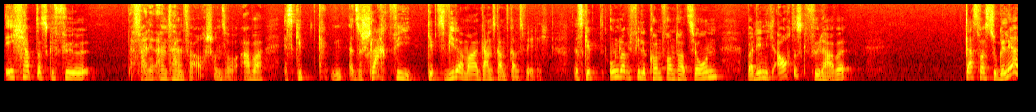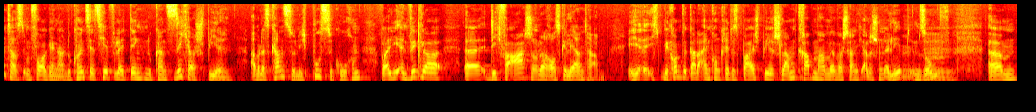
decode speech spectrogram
ich habe das Gefühl, das war in den anderen Teilen zwar auch schon so, aber es gibt, also Schlachtvieh gibt es wieder mal ganz, ganz, ganz wenig. Es gibt unglaublich viele Konfrontationen, bei denen ich auch das Gefühl habe, das, was du gelernt hast im Vorgänger, du könntest jetzt hier vielleicht denken, du kannst sicher spielen, aber das kannst du nicht, Pustekuchen, weil die Entwickler äh, dich verarschen oder daraus gelernt haben. Ich, ich, mir kommt gerade ein konkretes Beispiel, Schlammkrabben haben wir wahrscheinlich alle schon erlebt im Sumpf, ähm,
